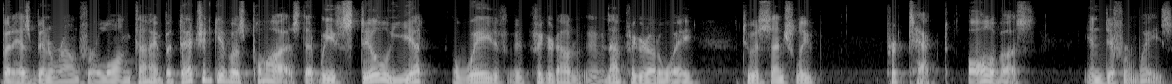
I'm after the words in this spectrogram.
but has been around for a long time. But that should give us pause that we've still yet a way to figured out not figured out a way to essentially protect all of us in different ways.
